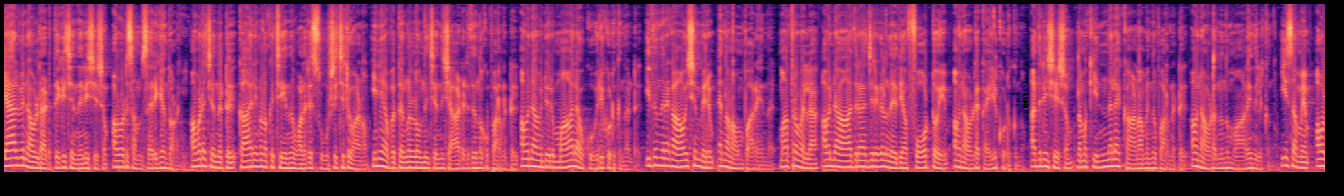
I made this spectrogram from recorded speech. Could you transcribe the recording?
കാൽവിൻ അവളുടെ അടുത്തേക്ക് ചെന്നതിന് ശേഷം അവളോട് സംസാരിക്കാൻ തുടങ്ങി. അവിടെ ചെന്നിട്ട് കാര്യങ്ങളൊക്കെ ചെയ്യുന്നത് വളരെ സൂക്ഷിച്ചിട്ട് വേണം. ഇനി അബദ്ധങ്ങളിലൊന്നും ചെന്ന് ചാടരുത് എന്നൊക്കെ പറഞ്ഞിട്ട് അവൻ അവന്റെ ഒരു മാല ഒക്കെ ഊരി കൊടുക്കുന്നുണ്ട്. ഇത് നിനക്ക് ആവശ്യം വരും എന്നാണ് അവൻ പറയുന്നത്. മാത്രമല്ല അവന്റെ ആദരാഞ്ജലികൾ നേടിയ ഫോട്ടോയും അവൻ അവളുടെ കയ്യിൽ കൊടുക്കുന്നു. അതിനുശേഷം നമുക്ക് ഇന്നലെ കാണാമെന്ന് പറഞ്ഞിട്ട് അവൻ അവിടെ നിന്ന് മാറി നിൽക്കുന്നു. ഈ സമയം അവൾ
